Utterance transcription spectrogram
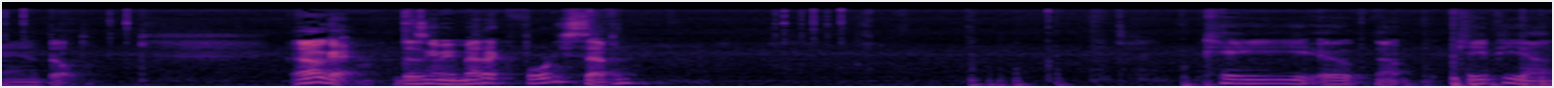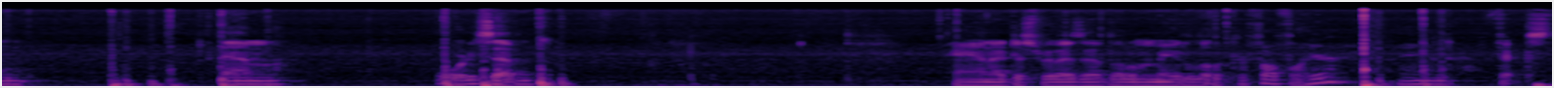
And build. Okay, this is to be medic 47. K oh, no KPN M47 and I just realized I little made a little kerfuffle here and fixed.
